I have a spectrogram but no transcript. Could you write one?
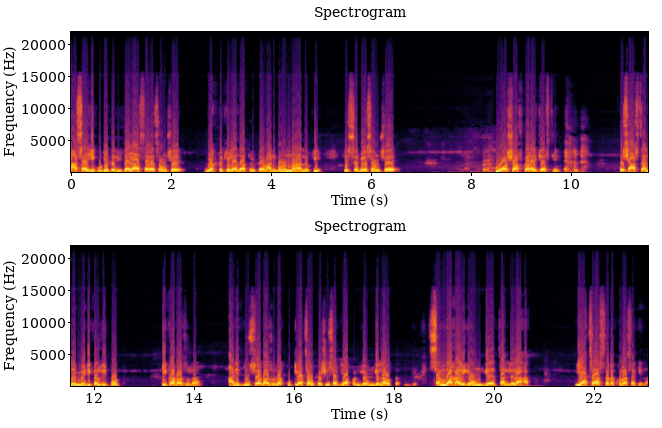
असाही कुठेतरी त्याला असणारा संशय व्यक्त केला जातोय. आणि म्हणून म्हणालो की हे सगळे संशय वॉश ऑफ करायचे असतील. तर शासनाने मेडिकल रिपोर्ट एका बाजूला आणि दुसऱ्या बाजूला कुठल्या चौकशीसाठी आपण घेऊन गेला होता? संध्याकाळी घेऊन चाललेला आहात. याचा असणारा खुलासा केला.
